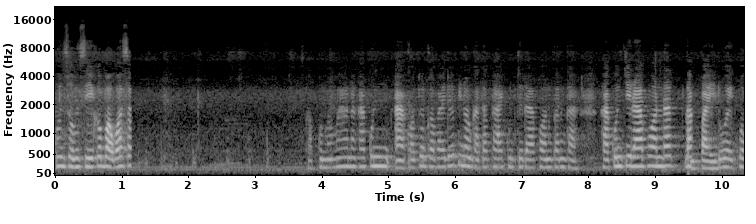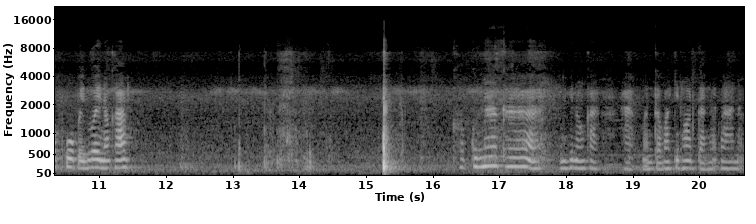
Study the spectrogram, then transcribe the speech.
คุณสมศรีก็บอกว่าขอบคุณมากๆนะคะ คุณอ่าขอโทษขอไปเด้อพี่น้องค่ะทักทายคุณจิราพรกันค่ะ ค่ะ คุณจิราพรรับรับไปด้วยควบคู่ไปด้วยนะคะขอบคุณมากค่ะพี่น้องค่ะ เหมือนกับว่าคิดฮอดกันว่าว่าน่ะ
